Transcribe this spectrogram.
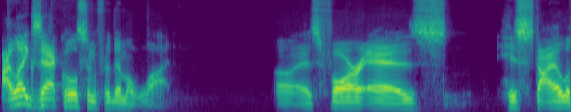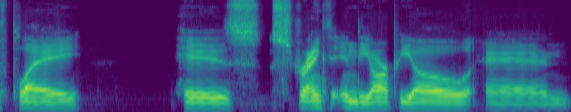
I like Zach Wilson for them a lot. Uh, as far as his style of play, his strength in the RPO, and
